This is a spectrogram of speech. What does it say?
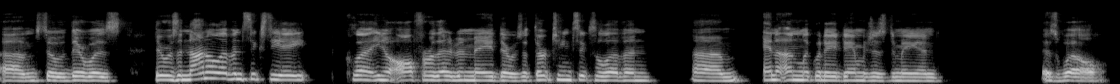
Um, so there was there was a 91168 you know offer that had been made. There was a 13611 um, and an unliquidated damages demand as well.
